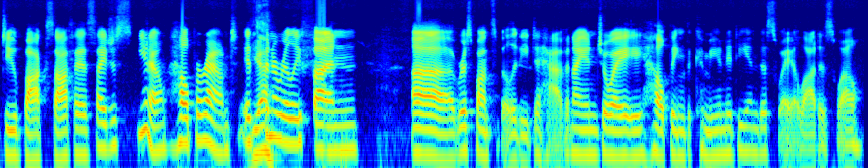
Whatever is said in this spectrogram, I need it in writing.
do box office. I just, you know, help around. It's Yeah. been a really fun uh, responsibility to have. And I enjoy helping the community in this way a lot as well.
